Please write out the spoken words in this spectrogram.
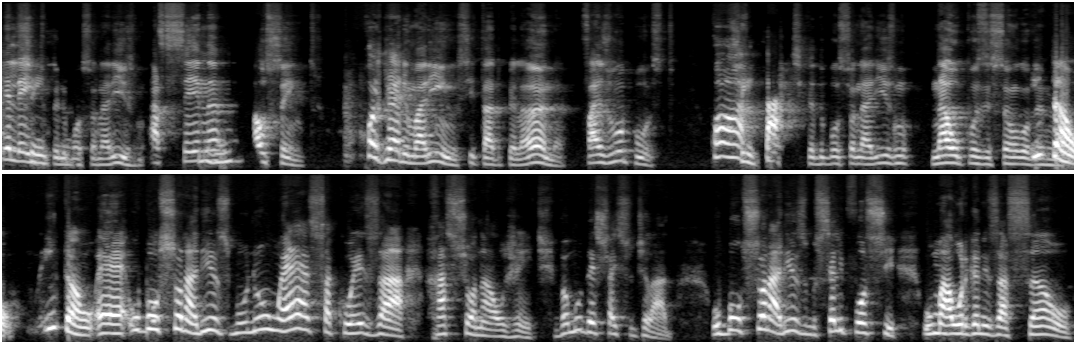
eleito Sim. pelo bolsonarismo, acena uhum. ao centro. Rogério Marinho, citado pela Ana, faz o oposto. Qual Sim. a tática do bolsonarismo na oposição ao governo? Então, então, é, o bolsonarismo não é essa coisa racional, gente. Vamos deixar isso de lado. O bolsonarismo, se ele fosse uma organização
